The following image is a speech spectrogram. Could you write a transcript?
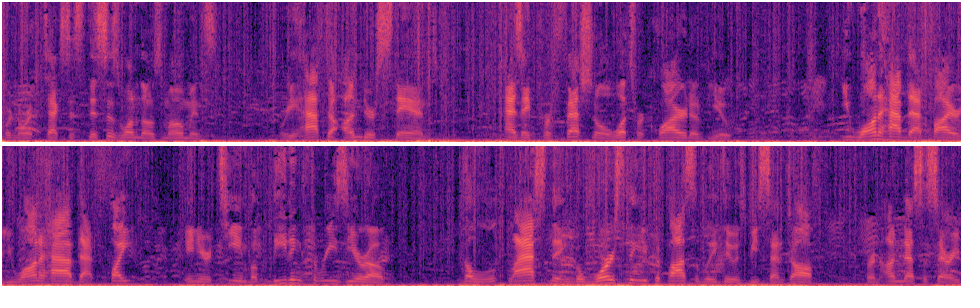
for North Texas, this is one of those moments where you have to understand as a professional what's required of you. You want to have that fire, you want to have that fight in your team, but leading 3-0, the last thing, the worst thing you could possibly do is be sent off for an unnecessary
